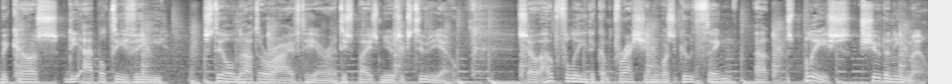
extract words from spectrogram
Because the Apple TV still not arrived here at the Space Music Studio. So hopefully the compression was a good thing. Uh, please shoot an email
